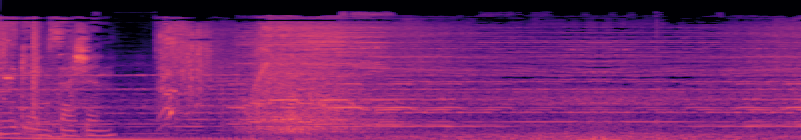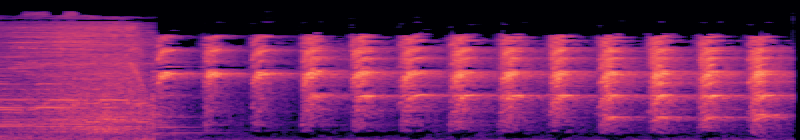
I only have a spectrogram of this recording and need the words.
join the game session.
